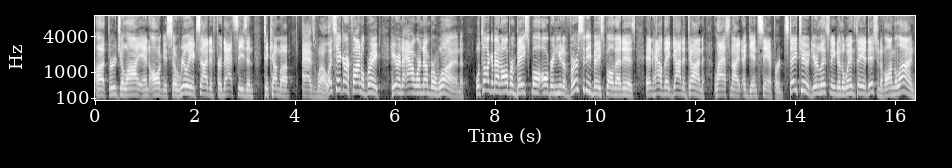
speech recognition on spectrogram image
uh, through July and August. So, really excited for that season to come up as well. Let's take our final break here in hour number one. We'll talk about Auburn baseball, Auburn University baseball, that is, and how they got it done last night against Samford. Stay tuned. You're listening to the Wednesday edition of On the Line.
